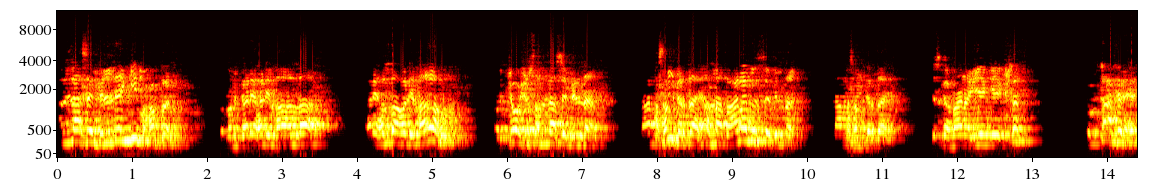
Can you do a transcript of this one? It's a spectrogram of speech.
اللہ سے ملنے کی محبت۔ کرے اللہ ارے اللہ لکھا ہو اور جو شخص اللہ سے ملنا۔ پسند کرتا ہے، اللہ تعالیٰ بھی اس سے ملنا پسند کرتا ہے۔ جس کا معنی یہ کہ ایک شخص جو کافر ہے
